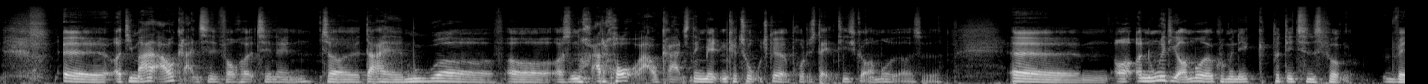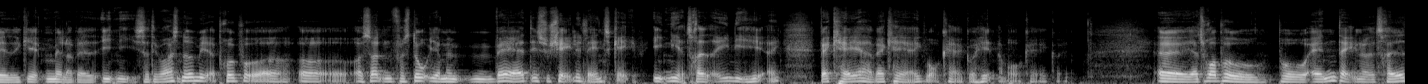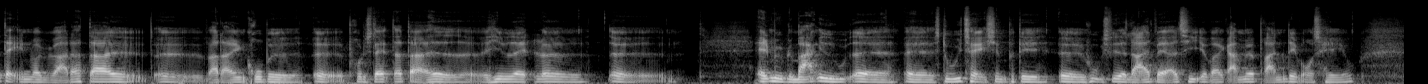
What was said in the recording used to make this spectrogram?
Øh, og de er meget afgrænset i forhold til hinanden. Så øh, der er mure og, og, og sådan en ret hård afgrænsning mellem katolske og protestantiske områder osv. Øh, og, og nogle af de områder kunne man ikke på det tidspunkt været igennem eller været ind i. Så det var også noget med at prøve på at, at, at sådan forstå, jamen, hvad er det sociale landskab egentlig, jeg træder ind i her? Ikke? Hvad kan jeg, hvad kan jeg ikke? Hvor kan jeg gå hen, og hvor kan jeg ikke gå hen? Øh, jeg tror på, på anden dagen eller tredje dagen, hvor vi var der, der øh, var der en gruppe øh, protestanter, der havde øh, hivet alt, øh, øh alt møblemanget ud af, øh, stueetagen på det øh, hus, vi havde lejet værelse i, og var i gang med at brænde det i vores have.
